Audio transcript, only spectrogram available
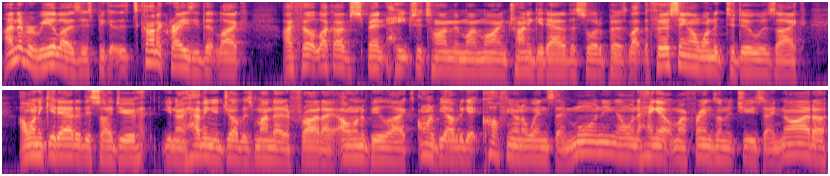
I never realized this because it's kind of crazy that like I felt like I've spent heaps of time in my mind trying to get out of the sort of person. Like the first thing I wanted to do was like I want to get out of this idea of you know having a job as Monday to Friday. I want to be like I want to be able to get coffee on a Wednesday morning. I want to hang out with my friends on a Tuesday night. Or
